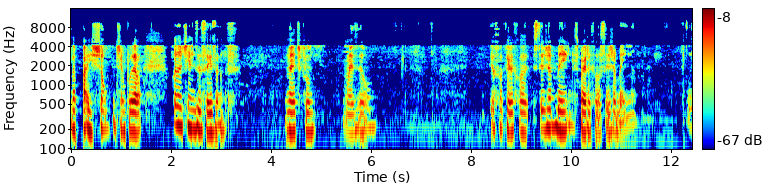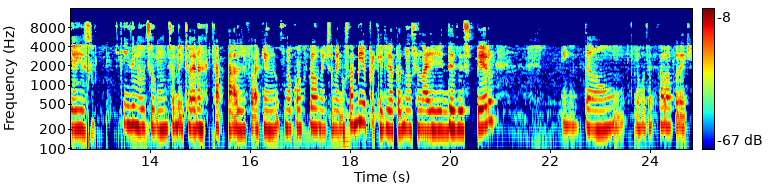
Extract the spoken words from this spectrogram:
da paixão que eu tinha por ela quando eu tinha 16 anos. né? Tipo, mas eu. Eu só quero que ela esteja bem, espero que ela esteja bem, né? E é isso. 15 minutos eu não sabia que eu era capaz de falar 15 minutos. Meu corpo provavelmente também não sabia, porque ele já tá dando sinais de desespero. Então, eu vou ter que acabar por aqui.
